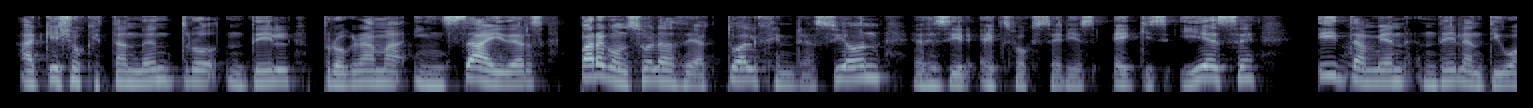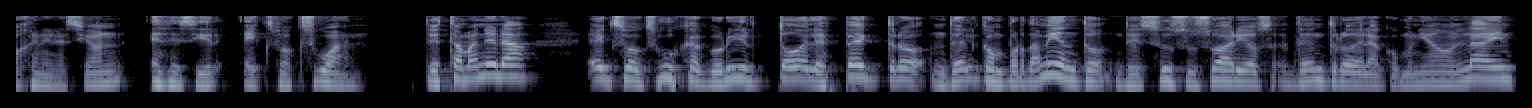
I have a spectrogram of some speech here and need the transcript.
a aquellos que están dentro del programa Insiders para consolas de actual generación, es decir, Xbox Series X y S, y también de la antigua generación, es decir, Xbox One. De esta manera, Xbox busca cubrir todo el espectro del comportamiento de sus usuarios dentro de la comunidad online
